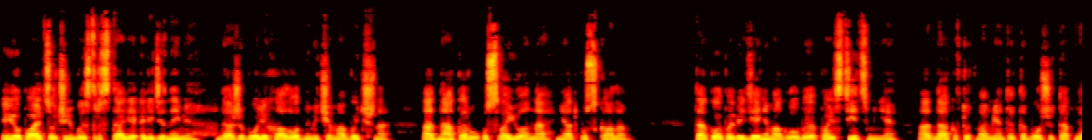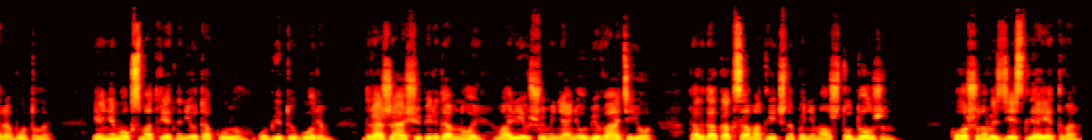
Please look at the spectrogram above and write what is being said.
Ее пальцы очень быстро стали ледяными, даже более холодными, чем обычно, однако руку свою она не отпускала. Такое поведение могло бы польстить мне, однако в тот момент это больше так не работало. Я не мог смотреть на нее такую, убитую горем, дрожащую передо мной, молившую меня не убивать ее, тогда как сам отлично понимал, что должен. Коршунова здесь для этого.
